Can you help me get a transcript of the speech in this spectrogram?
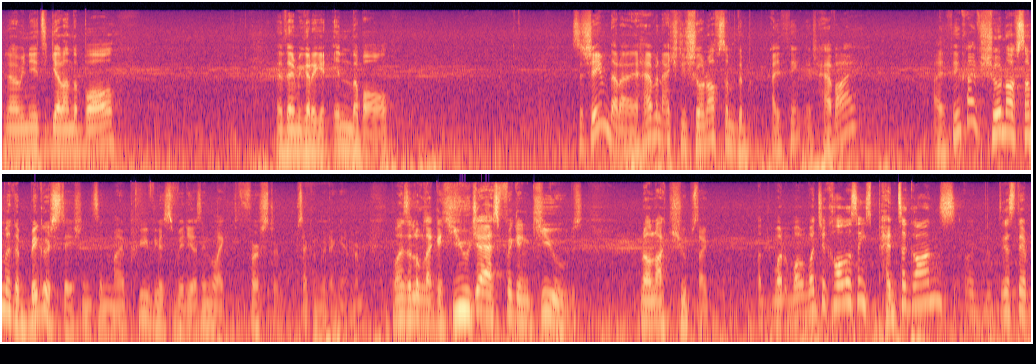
You know, we need to get on the ball, and then we gotta get in the ball. It's a shame that I haven't actually shown off some of the. I think have I? I think I've shown off some of the bigger stations in my previous videos. I think like the first or second video. I can't remember. The ones that look like a huge ass freaking cubes. No, not cubes. Like what what what do you call those things? Pentagons? Uh, Because they're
